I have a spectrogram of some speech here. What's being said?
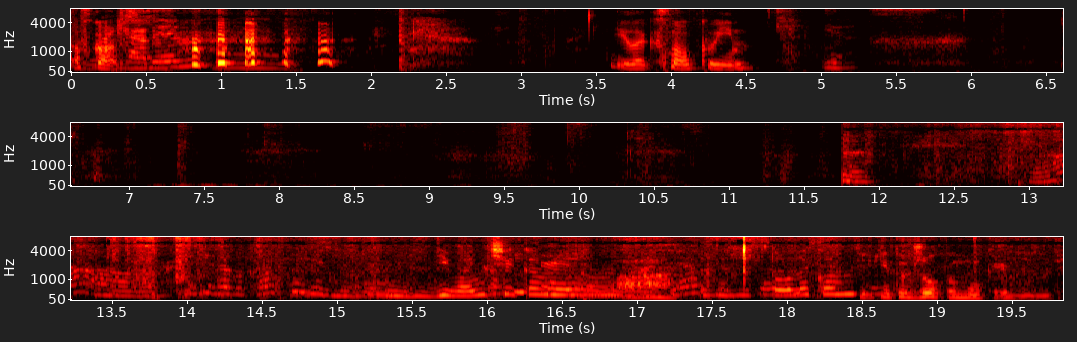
Of course. You like snow queen. Yes. З диванчиками, столиком. Тільки тут жопи мокрі будуть.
